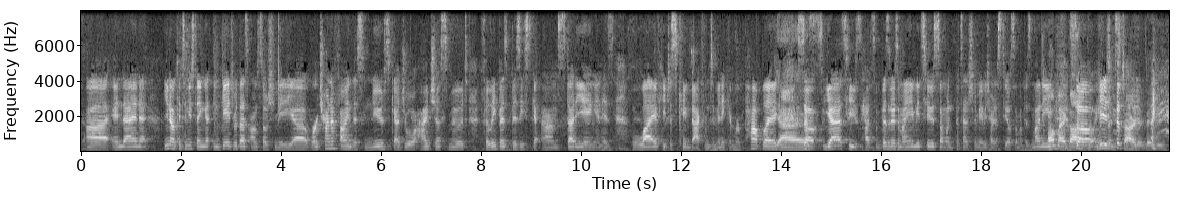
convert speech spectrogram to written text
uh, and then you know continue staying engaged with us on social media. We're trying to find this new schedule. I just moved. Felipe is busy um, studying in his life. He just came back from Dominican Republic. Yes. So yes, he's had some visitors in Miami too. Someone potentially maybe tried to steal some of his money. oh my God, So don't he's even just- start it, baby.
